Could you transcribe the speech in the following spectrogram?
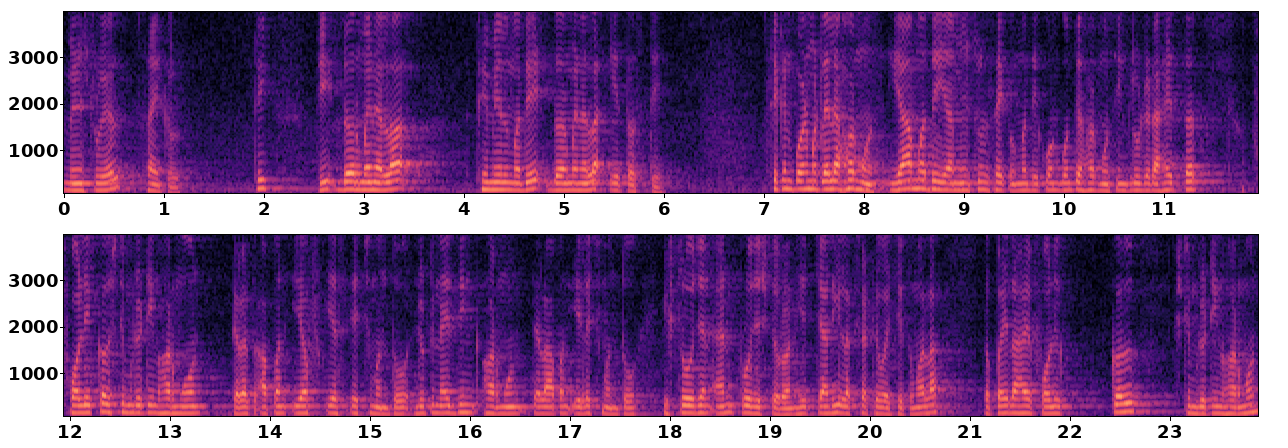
Menstrual सायकल ठीक? ती दर महिन्याला फिमेलमध्ये दर महिन्याला येत असते. सेकंड पॉईंट म्हटलेल्या हॉर्मोन्स यामध्ये या मेन्स्ट्रुअल सायकलमध्ये कोणकोणते हार्मोन्स इन्क्लुडेड आहेत? तर फॉलिकल स्टिम्युलेटिंग हार्मोन त्यालाच आपण एफ एस एच म्हणतो. ल्युटिनायझिंग हॉर्मोन त्याला आपण एल एच म्हणतो. इस्ट्रोजन अँड प्रोजेस्टेरॉन हे चारही लक्षात ठेवायचे तुम्हाला. तर पहिला आहे follicle stimulating hormone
